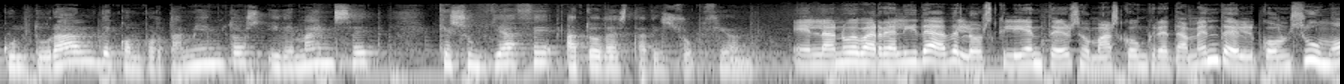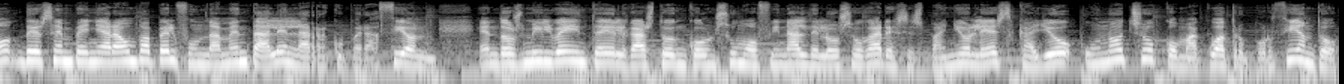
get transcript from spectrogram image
cultural, de comportamientos y de mindset que subyace a toda esta disrupción. En la nueva realidad, los clientes, o más concretamente el consumo, desempeñará un papel fundamental en la recuperación. En 2020, el gasto en consumo final de los hogares españoles cayó un 8,4%,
